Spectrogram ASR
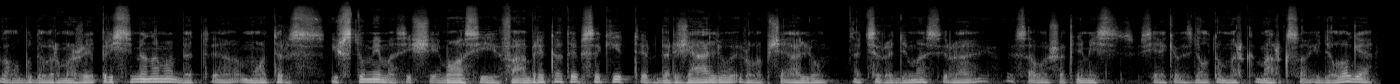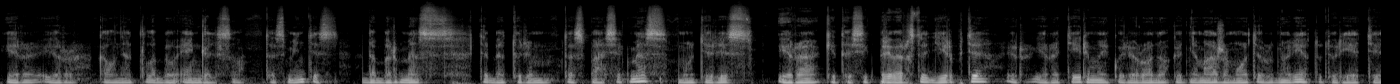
galbūt dabar mažai prisimenama, bet e, moters išstumimas iš šeimos į fabriką, taip sakyti, ir darželių, ir lapšelių atsiradimas yra savo šaknimis siekia vis dėlto Mark, Markso ideologija ir, ir gal net labiau Engelso tas mintis. Dabar mes tebe turim tas pasiekmes. Moteris yra kitasik priversta dirbti ir yra tyrimai, kurie rodo, kad nemaža moterų norėtų turėti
